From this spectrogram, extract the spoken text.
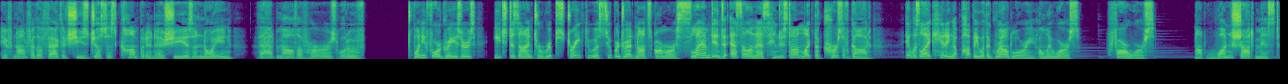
If not for the fact that she's just as competent as she is annoying, that mouth of hers would have... 24 grasers, each designed to rip straight through a super dreadnought's armor, slammed into SLNS Hindustan like the curse of God. It was like hitting a puppy with a ground lorry, only worse. Far worse. Not one shot missed.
